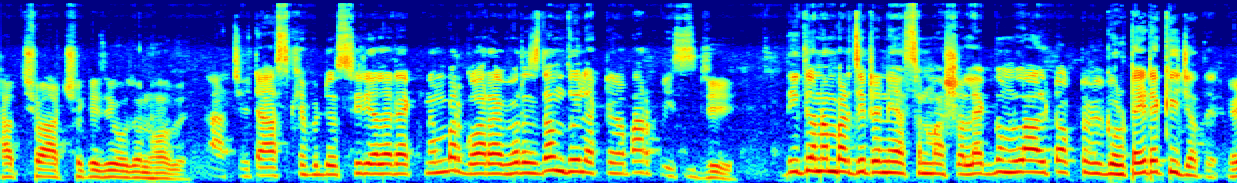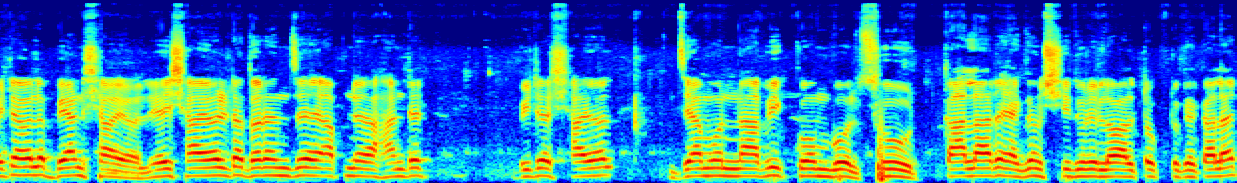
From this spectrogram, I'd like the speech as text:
সাতশো আটশো কেজি ওজন হবে। আচ্ছা এটা আজকে ভিডিও সিরিয়ালের এক নাম্বার গড় অ্যাভারেজ দাম দুই লাখ টাকা পার পিস জি। দ্বিতীয় নাম্বার যেটা নিয়ে আসছেন মার্শাল একদম লাল টকটকে গরুটা এটা কি জাতের? এটা হলো ব্যান্ড সায়ল এই সায়লটা ধরেন যে আপনার হান্ড্রেড বিটের সায়ল যেমন নাভি কম্বল স্যুট কালার একদম সিঁদুরি লাল টকটকে কালার।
